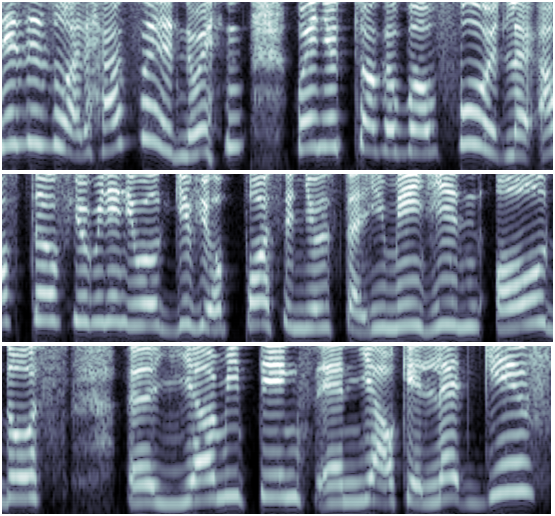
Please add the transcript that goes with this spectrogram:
this is what happened when when you talk about food. Like after a few minutes, it will give you a pause and you'll start imagine all those uh, yummy things. And yeah, okay, let give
